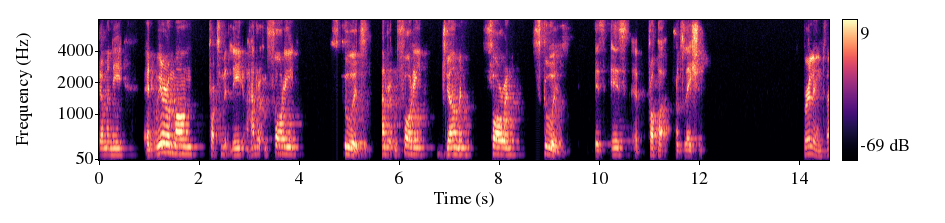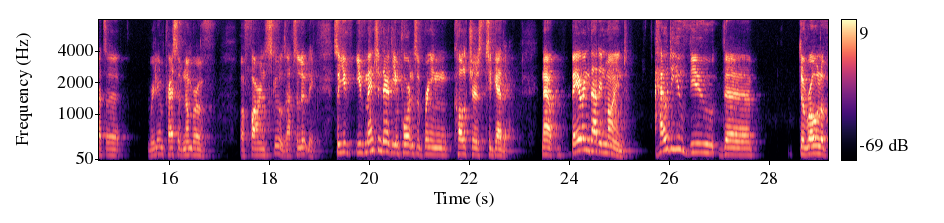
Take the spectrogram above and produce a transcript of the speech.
Germany and we're among approximately 140 schools 140 German foreign schools. This is a proper translation. Brilliant. That's a really impressive number of, of foreign schools. Absolutely. So you've, you've mentioned there the importance of bringing cultures together. Now, bearing that in mind, how do you view the, the role of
